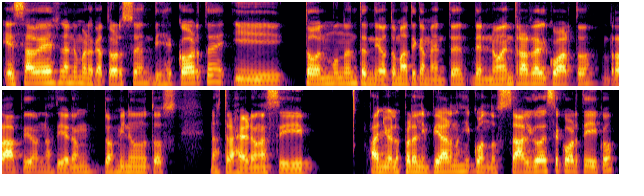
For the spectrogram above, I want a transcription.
Esa vez, la número 14, dije corte y todo el mundo entendió automáticamente de no entrar al cuarto rápido. Nos dieron dos minutos, nos trajeron así pañuelos para limpiarnos y cuando salgo de ese cuartico,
